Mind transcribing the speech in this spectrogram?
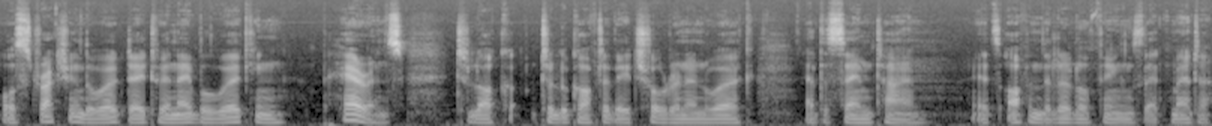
or structuring the workday to enable working parents to look, to look after their children and work at the same time? It's often the little things that matter,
